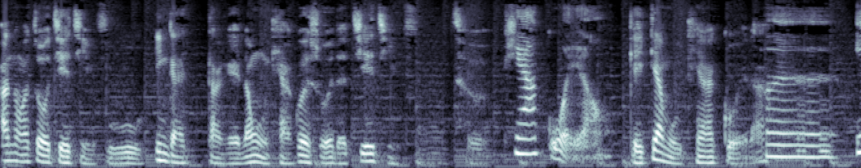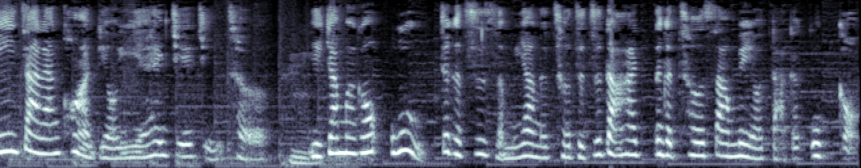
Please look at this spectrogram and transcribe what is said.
安怎做街景服务？应该大家拢有听过所谓的街景服务车，听过哦，加减有听过啦。呃，以早咱看到伊的迄街景车。嗯，你干嘛讲？哦，这个是什么样的车？只知道它那个车上面有打个 Google，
